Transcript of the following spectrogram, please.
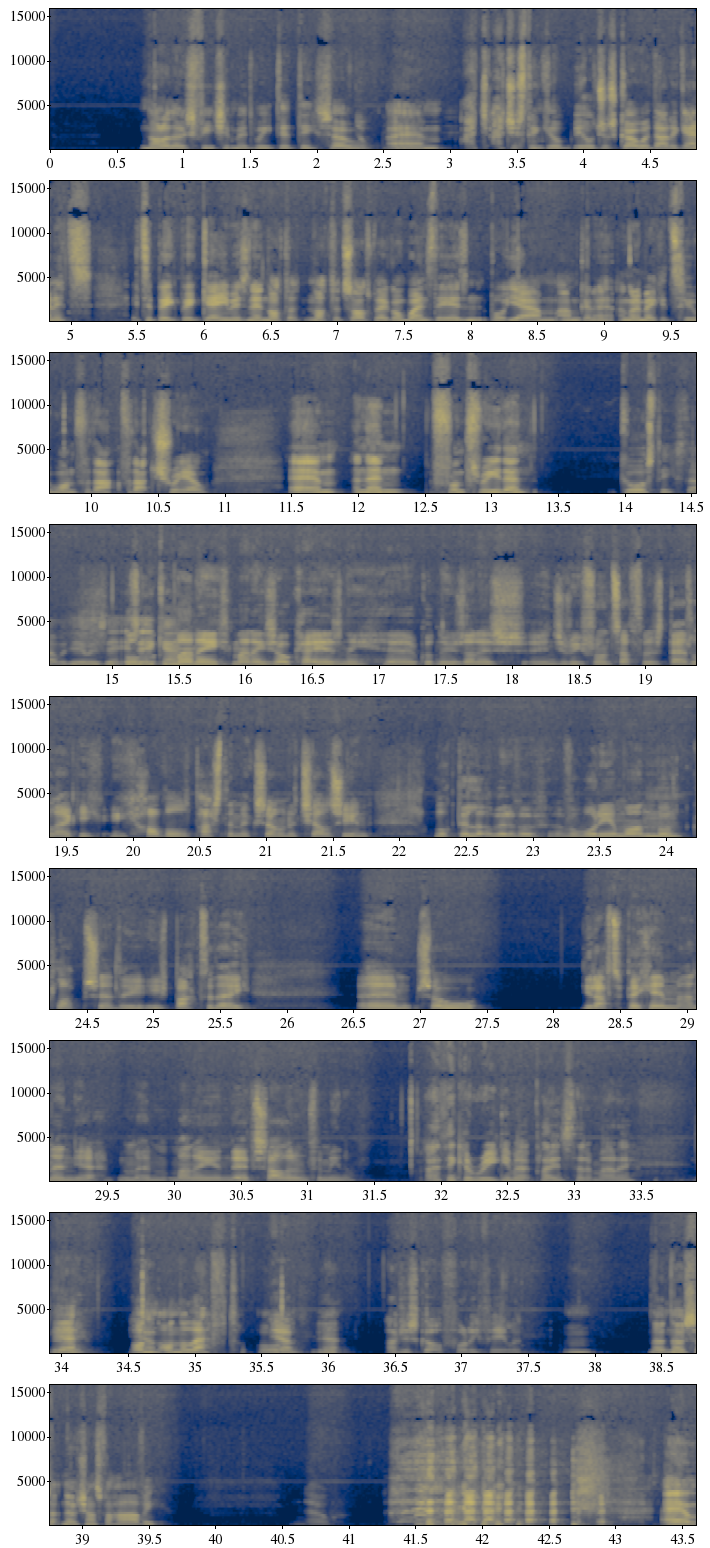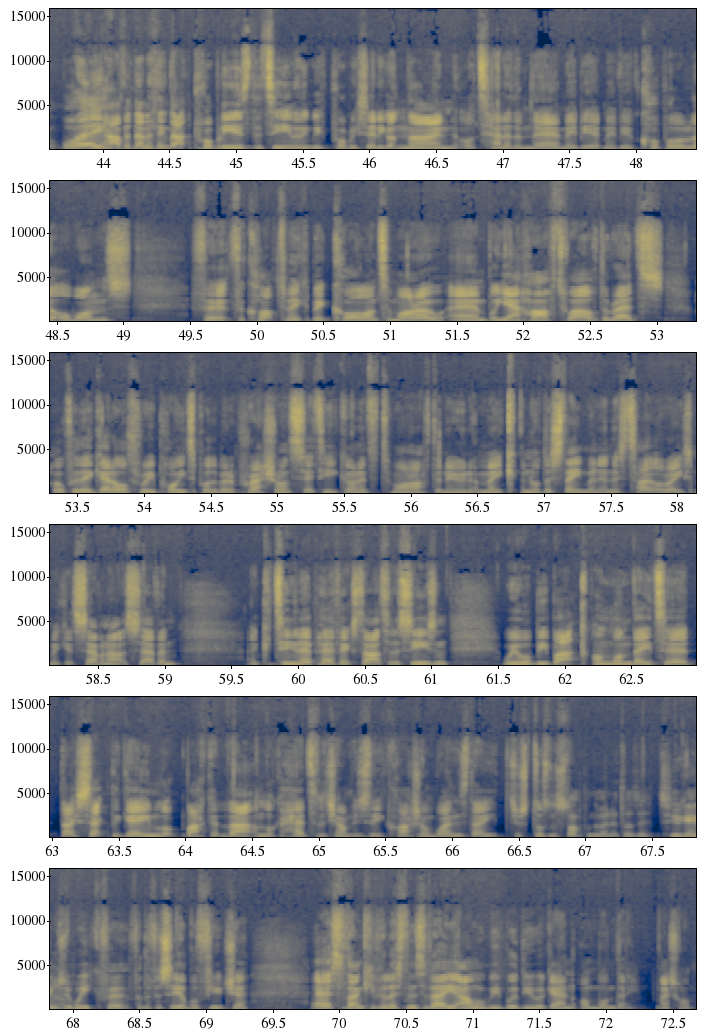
none of those featured midweek, did they? So Nope. um, I, I just think he'll he'll just go with that again. It's it's a big big game, isn't it? Not that not that Salzburg on Wednesday isn't, but yeah, I'm, I'm gonna I'm gonna make it two one for that for that trio. Um, and then front three then. Gorsty, start with you. Is it? Is well, it again? Mane, Mane's okay, isn't he? Uh, good news on his injury front after his dead leg. He, he hobbled past the mix zone at Chelsea and looked a little bit of a, of a worrying one, Mm. but Klopp said that he's back today. Um, so you'd have to pick him, and then yeah, M- Mane and uh, Salah and Firmino. I think Origi might play instead of Mane. yeah, Really. on Yeah. on the left. Or, Yeah. yeah. I've just got a funny feeling. Mm. No, no, no chance for Harvey. No. Um, well, there you have it. Then I think that probably is the team. I think we've probably certainly got nine or ten of them there. Maybe maybe a couple of little ones for for Klopp to make a big call on tomorrow. Um, but yeah, half twelve, the Reds. Hopefully they get all three points, put a bit of pressure on City going into tomorrow afternoon, and make another statement in this title race. Make it seven out of seven. And continue their perfect start to the season. We will be back on Monday to dissect the game, look back at that, and look ahead to the Champions League clash on Wednesday. Just doesn't stop in the minute, does it? Two games No. a week for, for the foreseeable future. Uh, so thank you for listening today, and we'll be with you again on Monday. Nice one.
